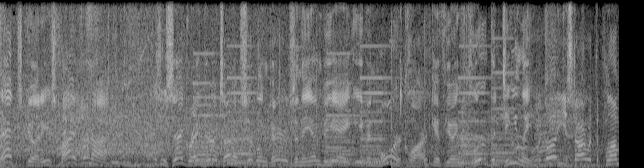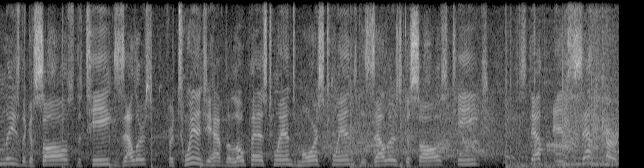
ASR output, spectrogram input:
That's good. He's five for nine. As you said, Greg, there are a ton of sibling pairs in the NBA. Even more, Clark, if you include the D-League. Well, you start with the Plumlees, the Gasols, the Teagues, Zellers. For twins, you have the Lopez twins, Morris twins, the Zellers, Gasols, Teagues, Steph and Seth Curry.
